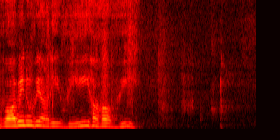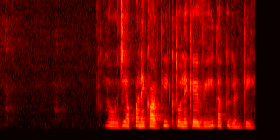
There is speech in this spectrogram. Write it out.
ਵਾਵੇ ਨੂੰ ਵਿਹਾਰੀ ਵੀ ਹਾਹਾ ਵੀ ਲੋ ਜੀ, ਆਪਾਂ ਨੇ ਕਰਤੀ 1 ਤੋਂ ਲੈ ਕੇ 20 ਤੱਕ ਗਿਣਤੀ।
